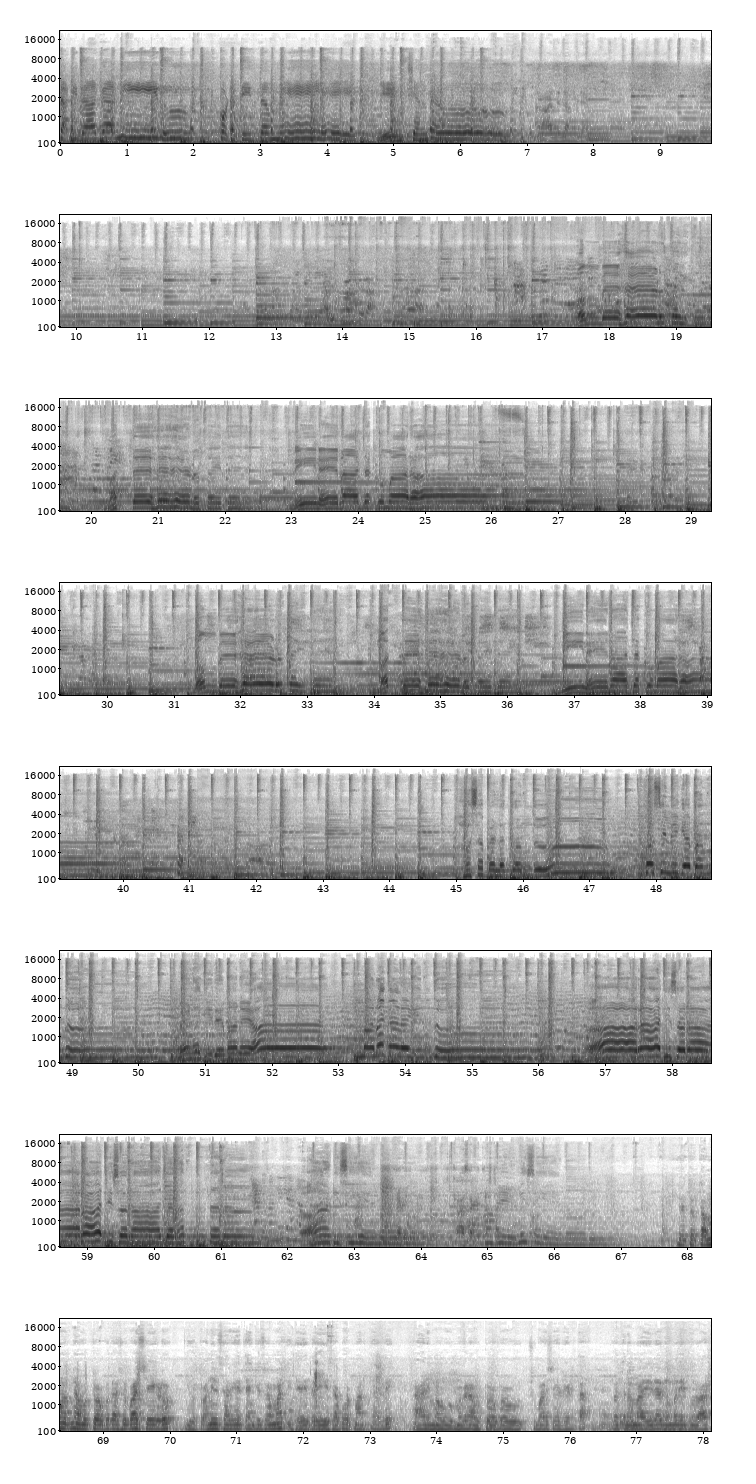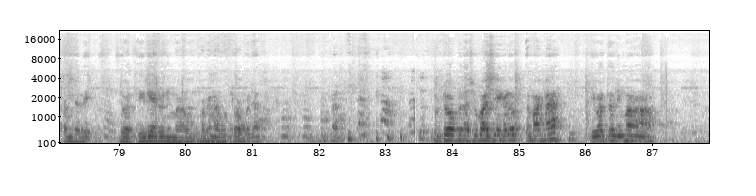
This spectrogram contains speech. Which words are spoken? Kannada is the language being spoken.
ದಣಿದಾಗ ನೀರು ಕೊಡತಿದ್ದ ಮೇಲೆ ಏನ್ ಚಂದವೋ? ಒಂಬೆ ಹೇಳುತ್ತೈತೆ ಮತ್ತೆ ಹೇಳುತ್ತೈತೆ ನೀನೇ ರಾಜಕುಮಾರ. ಬೊಂಬೆ ಹೇಳುತ್ತೈತೆ ಮತ್ತೆ ಹೇಳುತ್ತೈತೆ ನೀನೇ ರಾಜಕುಮಾರ. ಹೊಸ ಬೆಳಕೊಂದು ಹೊಸಿಲಿಗೆ ಬಂದು ಬೆಳಗಿದೆ ಮನೆಯ ಮನಗಳ. ಆರಾಧಿಸರಾರಾಜಿಸ ರಾಜರತ್ನನ ಆಡಿಸಿಯೇ ಬೀಳಿಸಿಯೇ ನೋಡು ಇವತ್ತು ತಮ್ಮಗ್ನ ಹುಟ್ಟುಹಬ್ಬದ ಶುಭಾಶಯಗಳು. ಇವತ್ತು ಅನಿಲ್ ಸರ್ಗೆ ಥ್ಯಾಂಕ್ ಯು ಸೋ ಮಚ್ ಇದೇ ರೀತಿ ಸಪೋರ್ಟ್ ಮಾಡ್ತಾ ಇರ್ರಿ ನಿಮ್ಮ ಮಗನ ಹುಟ್ಟುಹಬ್ಬ ಶುಭಾಶಯಗಳು ಹೇಳ್ತಾ. ಇವತ್ತು ನಮ್ಮ ಹಿರಿಯ ನೆಮ್ಮದಿ ಗುರು ಆಶ್ರಮದಲ್ಲಿ. ಇವತ್ತು ಹಿರಿಯರು ನಿಮ್ಮ ಮಗನ ಹುಟ್ಟುಹಬ್ಬದ ಹುಟ್ಟುಹಬ್ಬದ ಶುಭಾಶಯಗಳು. ತಮ್ಮಗ್ನ ಇವತ್ತು ನಿಮ್ಮ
